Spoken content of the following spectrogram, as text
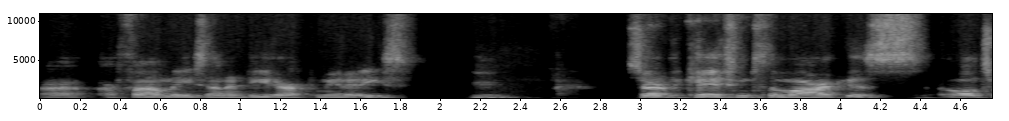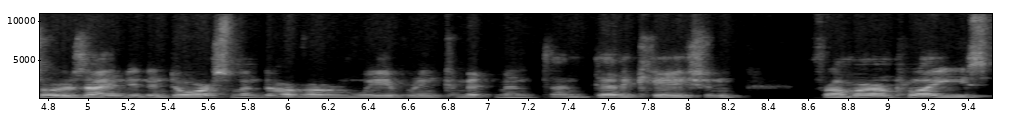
our, our families, and indeed our communities. Hmm. Certification to the mark is also a resounding endorsement of our unwavering commitment and dedication from our employees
